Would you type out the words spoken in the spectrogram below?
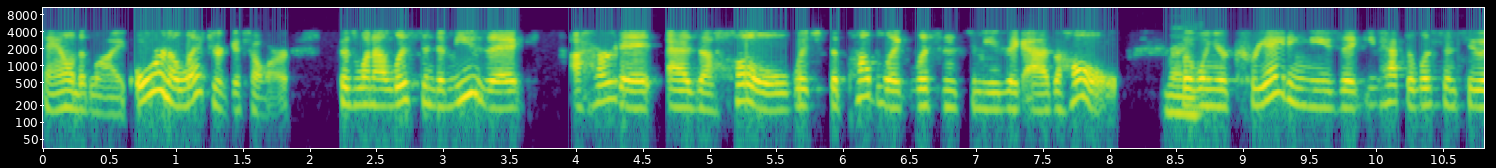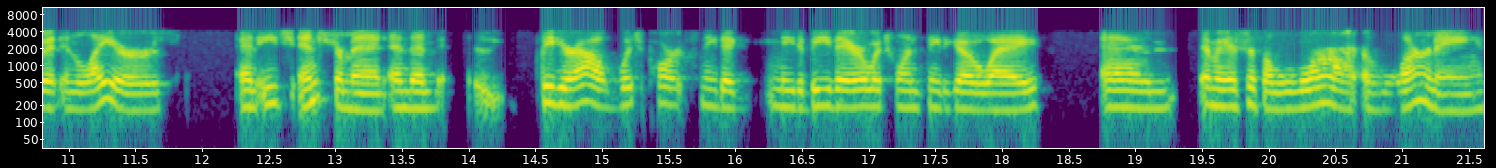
sounded like, or an electric guitar. Because when I listened to music, I heard it as a whole, which the public listens to music as a whole. right But when you're creating music, you have to listen to it in layers and each instrument and then uh, figure out which parts need to need to be there, which ones need to go away. And I mean, it's just a lot of learning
